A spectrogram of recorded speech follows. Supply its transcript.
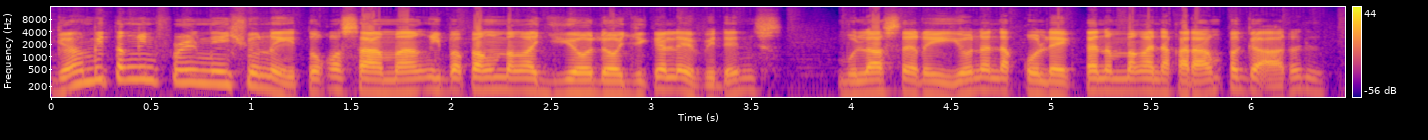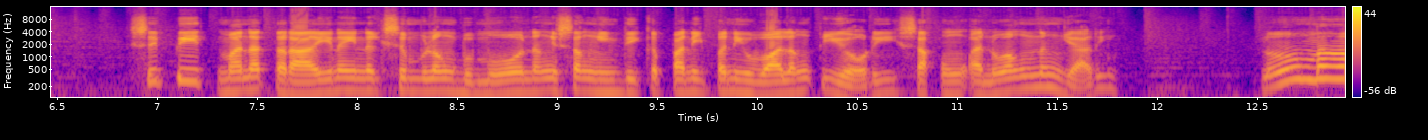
Gamit ang information na ito kasama ang iba pang mga geological evidence mula sa reyo na nakolekta ng mga nakaraang pag-aaral. Si Pittman at Ryan ay nagsimulang bumuo ng isang hindi kapanipaniwalang teori sa kung ano ang nangyari. Noong mga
